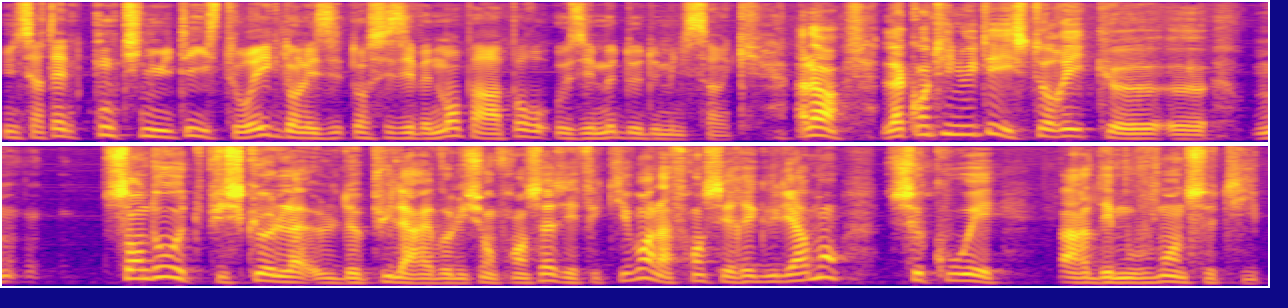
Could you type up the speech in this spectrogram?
une certaine continuité historique dans, les, dans ces événements par rapport aux émeutes de 2005 Alors, la continuité historique, euh, euh, sans doute, puisque depuis la Révolution française, effectivement, la France est régulièrement secouée par des mouvements de ce type.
